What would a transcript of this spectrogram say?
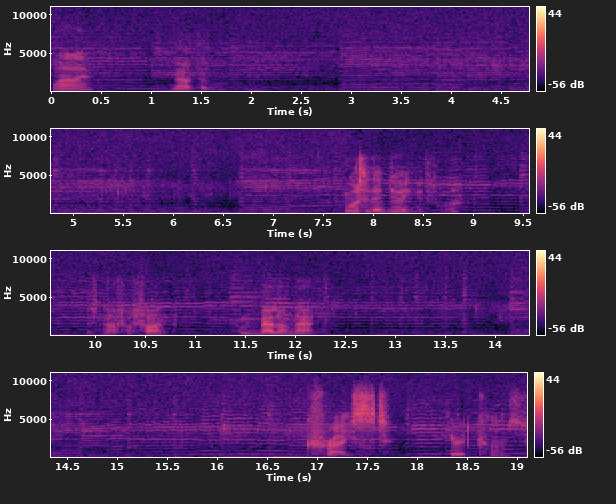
Why? Nothing. What are they doing it for? It's not for fun. You can bet on that. Christ. Here it comes.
